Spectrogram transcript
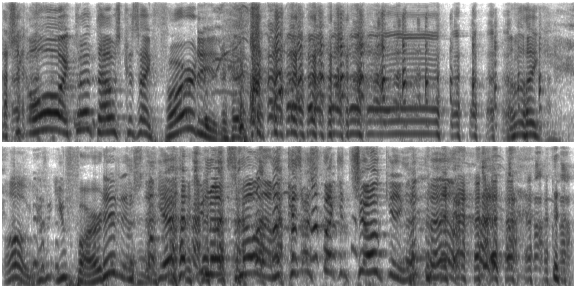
It's like, oh, I thought that was because I farted. I'm like, oh, you, you farted? And she's like, yeah, how did you not smell that? I'm like, because I was fucking choking. What the hell?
